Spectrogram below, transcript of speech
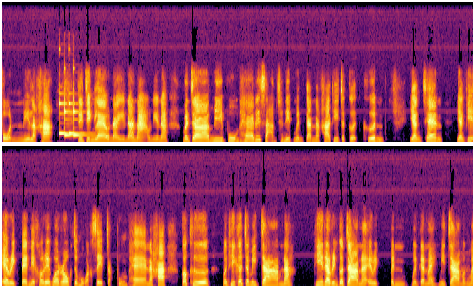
ฝนนี่แหละค่ะ จริงๆ แล้วในหน้าหนาวเนี่ยนะ มันจะมีภูมิแพ้ได้ 3 ชนิดเหมือนกันนะคะ ที่จะเกิดขึ้น อย่างเช่น อย่างที่ Eric เป็นเนี่ยเขาเรียกว่าโรคจมูกอักเสบจากภูมิแพ้นะคะ ก็คือบางทีก็จะมีจามนะ พี่ดารินก็จามนะ Eric เป็นเหมือนกันไหม?มีจามบ้างไหม?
